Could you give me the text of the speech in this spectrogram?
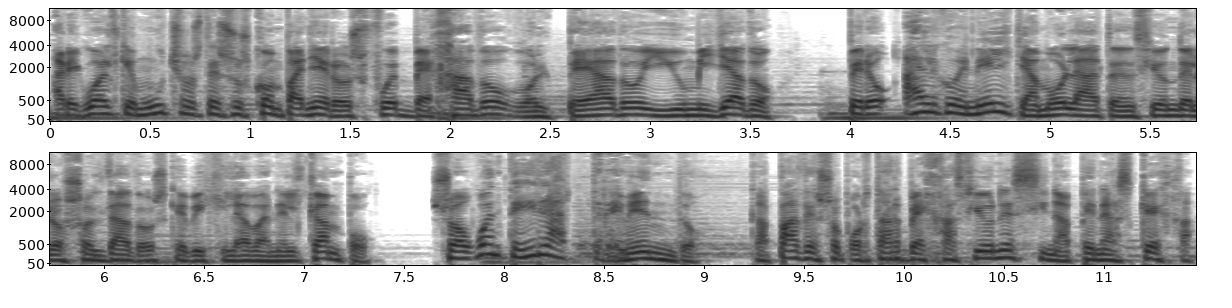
Al igual que muchos de sus compañeros, fue vejado, golpeado y humillado, pero algo en él llamó la atención de los soldados que vigilaban el campo. Su aguante era tremendo, capaz de soportar vejaciones sin apenas queja.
